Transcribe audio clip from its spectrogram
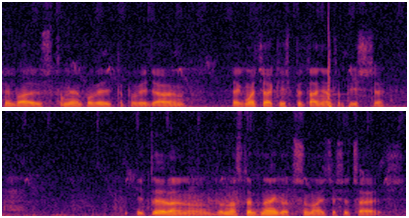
Chyba już co miałem powiedzieć, to powiedziałem. Jak macie jakieś pytania, to piszcie. I tyle, no. Do następnego. Trzymajcie się, cześć.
